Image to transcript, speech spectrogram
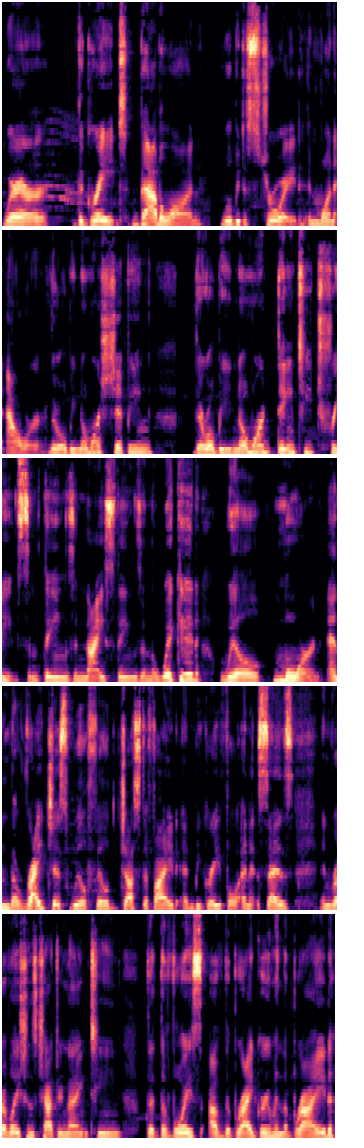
where the great Babylon will be destroyed in one hour. There will be no more shipping, There will be no more dainty treats and things and nice things, and the wicked will mourn, and the righteous will feel justified and be grateful. And it says in Revelations chapter 19 that the voice of the bridegroom and the bride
